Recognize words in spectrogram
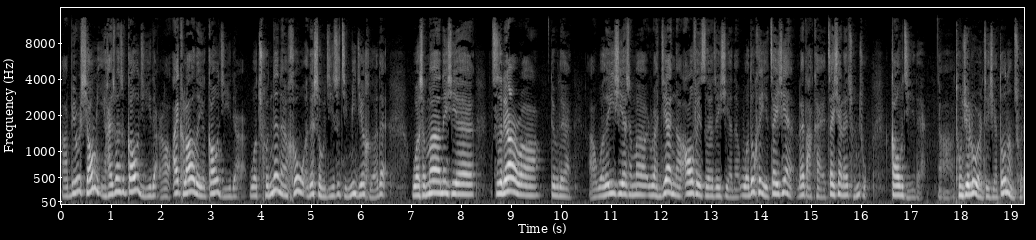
啊，比如小米还算是高级一点啊，iCloud 也高级一点。我存的呢和我的手机是紧密结合的，我什么那些资料啊，对不对啊？我的一些什么软件呢，Office 啊这些的，我都可以在线来打开，在线来存储，高级的啊，通讯录这些都能存。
